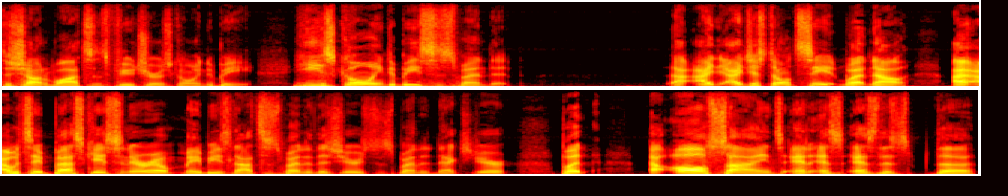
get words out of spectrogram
Deshaun Watson's future is going to be. He's going to be suspended. I, I just don't see it. What now? I, I would say best case scenario, maybe he's not suspended this year. He's suspended next year. But all signs, and as as this the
